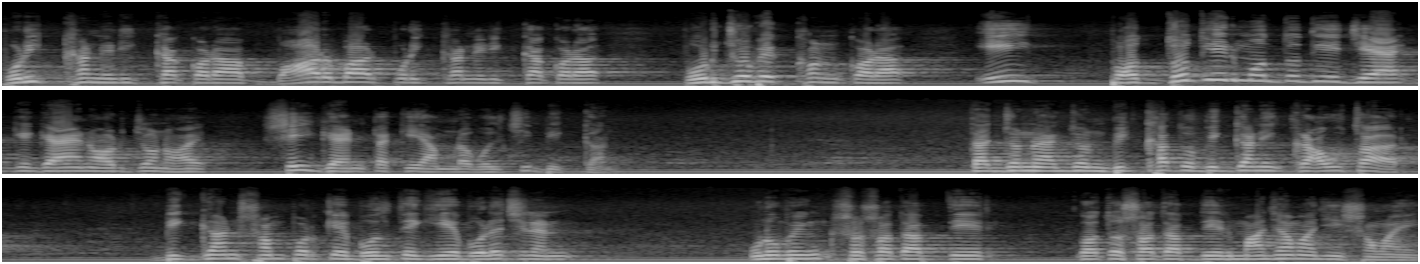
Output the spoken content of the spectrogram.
পরীক্ষা নিরীক্ষা করা, বারবার পরীক্ষা নিরীক্ষা করা, পর্যবেক্ষণ করা, এই পদ্ধতির মধ্য দিয়ে যে জ্ঞান অর্জন হয়, সেই জ্ঞানটাকে আমরা বলছি বিজ্ঞান। তার জন্য একজন বিখ্যাত বিজ্ঞানী ক্রাউথার বিজ্ঞান সম্পর্কে বলতে গিয়ে বলেছিলেন, ঊনবিংশ শতাব্দীর, গত শতাব্দীর মাঝামাঝি সময়ে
